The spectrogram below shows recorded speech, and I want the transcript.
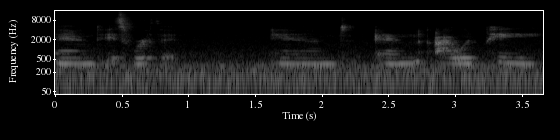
and it's worth it. And, and I would pay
